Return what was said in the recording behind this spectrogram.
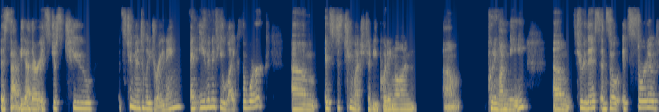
this, that, the other. It's just too, it's too mentally draining. And even if you like the work, um, it's just too much to be putting on, um, putting on me um, through this. And so it's sort of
